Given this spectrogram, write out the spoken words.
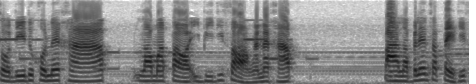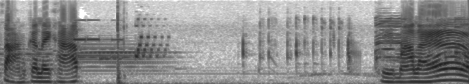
สวัสดีทุกคนนะครับ เรามาต่อ EP ที่ 2 กันนะครับปาเราไปเล่นสเตจที่ 3 กันเลยครับโอเคมาแล้ว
